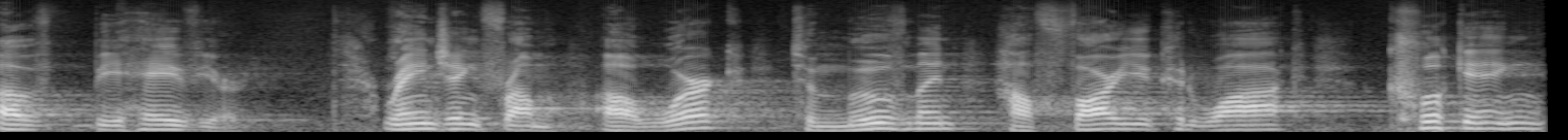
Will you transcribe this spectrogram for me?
of behavior ranging from uh, work to movement, how far you could walk, cooking,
